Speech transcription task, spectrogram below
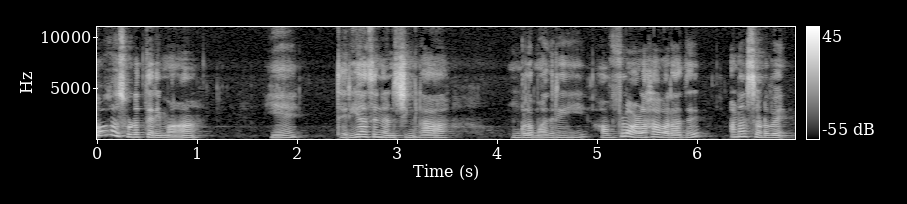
தோசை சுட தெரியுமா? ஏன்? தெரியாதுன்னு நினச்சிங்களா? உங்களை மாதிரி அவ்வளோ அழகாக வராது. ஆனால் சுடுவேன்.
